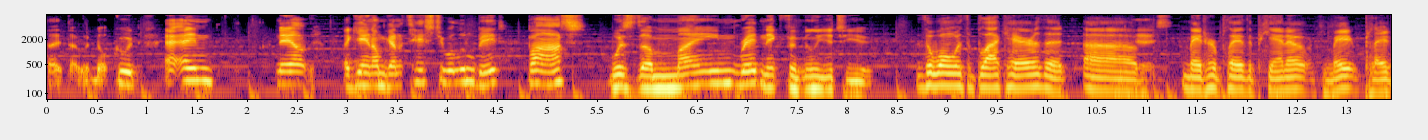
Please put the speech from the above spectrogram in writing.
they, they were not good. And now again, I'm going to test you a little bit, but was the main redneck familiar to you? The one with the black hair that uh, made her play the piano, made play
